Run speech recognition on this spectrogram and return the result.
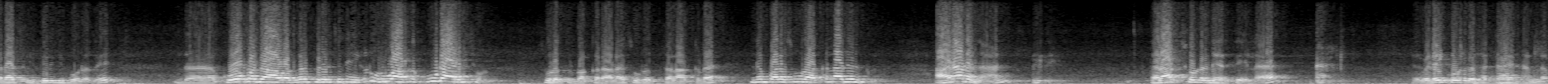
தலாக்கில் பிரிஞ்சு போறது. இந்த கோபதாவங்கள் பிரச்சனைகள் உருவாக்க கூடாதுன்னு சொல்லும். சூரத்து பக்கரால சூரத் தலாக்கில் இன்னும் பல சூறாக்கள் அது இருக்கு. அதனால தான் தலாக் சொல்ற நேரத்தில் விலை கொள்கிற கட்டாயம் நல்ல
